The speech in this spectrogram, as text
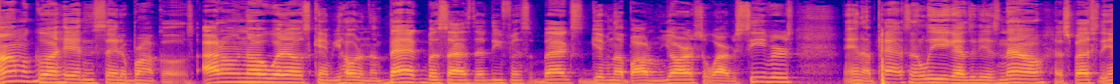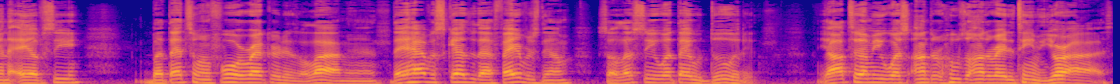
I'm gonna go ahead and say the Broncos. I don't know what else can be holding them back besides their defensive backs giving up all them yards to wide receivers in a passing league as it is now, especially in the AFC. But that two and four record is a lie, man. They have a schedule that favors them, so let's see what they would do with it. Y'all tell me what's under who's an underrated team in your eyes.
